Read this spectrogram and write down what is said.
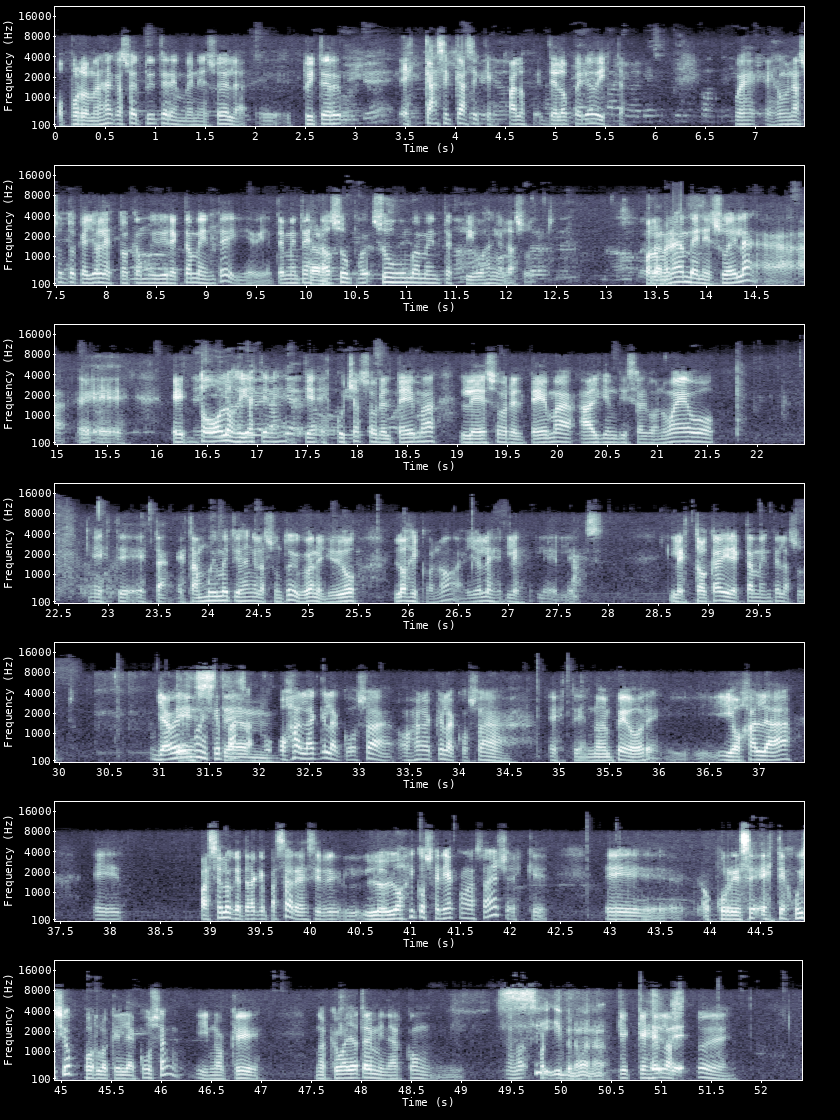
o por lo menos en el caso de Twitter en Venezuela, eh, Twitter es casi, casi que es para los, de los periodistas. Pues es un asunto que a ellos les toca muy directamente y evidentemente han estado sup- sumamente activos en el asunto. Por lo menos en Venezuela, eh, eh, eh, todos los días tienes, tienes- escuchas sobre el tema, lees sobre el tema, alguien dice algo nuevo, este, están, están muy metidos en el asunto y bueno, yo digo, lógico, ¿no? A ellos les, les, les, les, les toca directamente el asunto. Ya veremos en qué Este, pasa. um, Ojalá que la cosa, ojalá que la cosa este, no empeore y, y ojalá eh, pase lo que tenga que pasar. Es decir, lo lógico sería con Assange es que eh, ocurriese este juicio por lo que le acusan y no que no que vaya a terminar con no, Sí, pero bueno, que, que es el Eh, eh, asunto de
